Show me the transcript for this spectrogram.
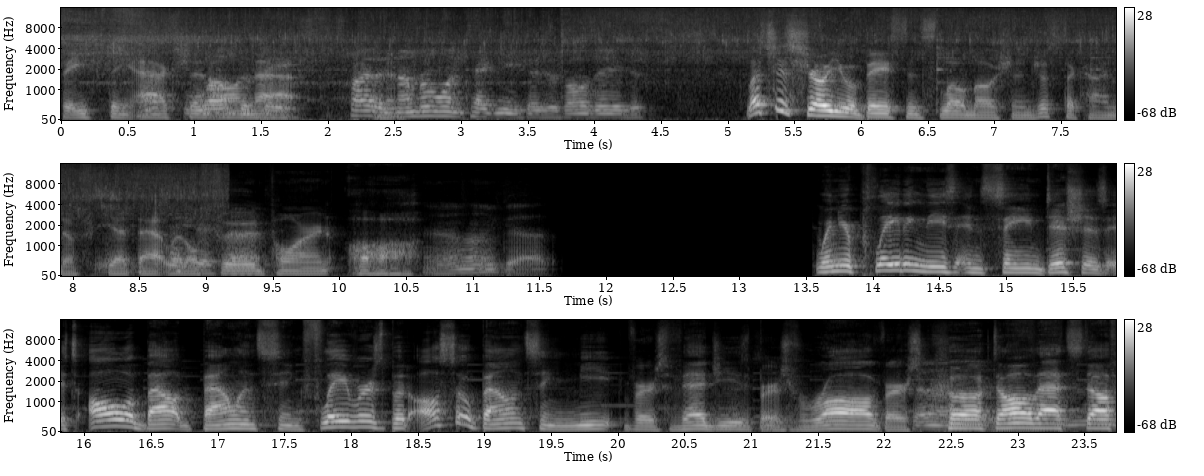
basting action on that. It's probably the number one technique that just all day just Let's just show you a baste in slow motion just to kind of get that little food porn. Oh. Oh my god. When you're plating these insane dishes, it's all about balancing flavors, but also balancing meat versus veggies versus raw versus cooked, all that stuff.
